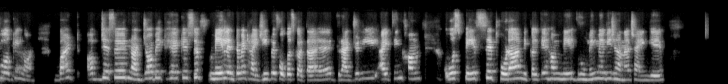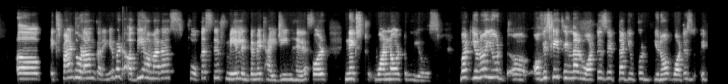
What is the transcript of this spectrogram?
वर्किंग ऑन बट अब जैसे नट जॉब एक है कि सिर्फ़ मेल इंटरमेट हाइजीन पे फोकस करता है ग्रेजुअली आई थिंक हम वो स्पेस से थोड़ा निकल के हम मेल ग्रूमिंग में भी जाना चाहेंगे। एक्सपांड uh, थोड़ा हम करेंगे बट अभी हमारा फोकस सिर्फ़ मेल इंटरमेट हाइजीन है फॉर नेक्स्ट वन और two years but you know you'd uh, obviously think that what is it that you could you know what is it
